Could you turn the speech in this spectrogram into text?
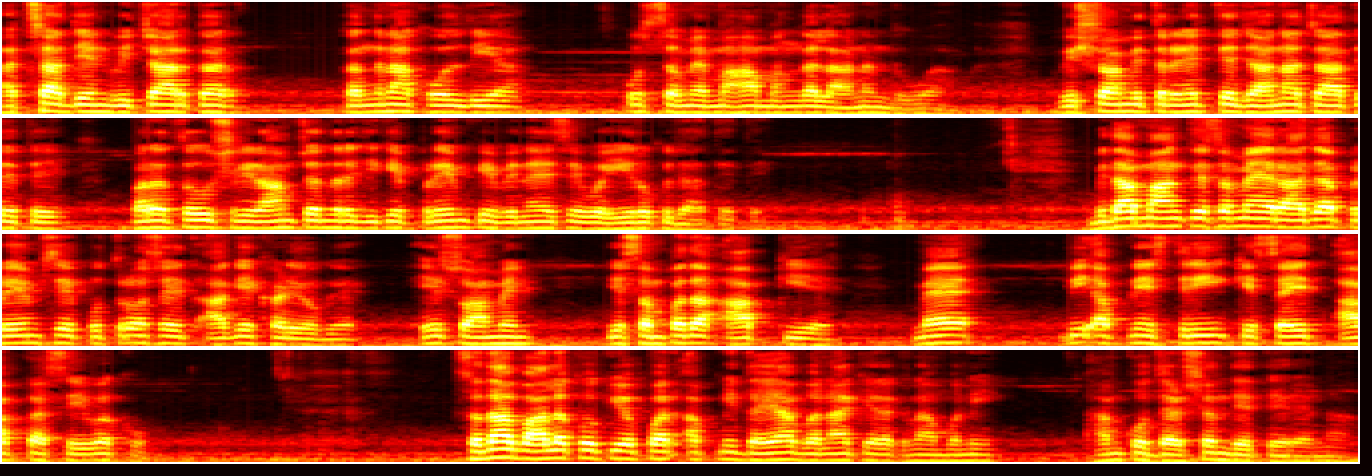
अच्छा दिन विचार कर कंगना खोल दिया। उस समय महामंगल आनंद हुआ। विश्वामित्र नित्य जाना चाहते थे, परंतु श्री रामचंद्र जी के प्रेम के विनय से वही रुक जाते थे। विदा मांगते समय राजा प्रेम से पुत्रों सहित आगे खड़े हो गए। हे स्वामिन, ये संपदा आपकी है। मैं भी अपनी स्त्री के सहित आपका सेवक हूँ। सदा बालकों के ऊपर अपनी दया बना के रखना मुनि। हमको दर्शन देते रहना।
